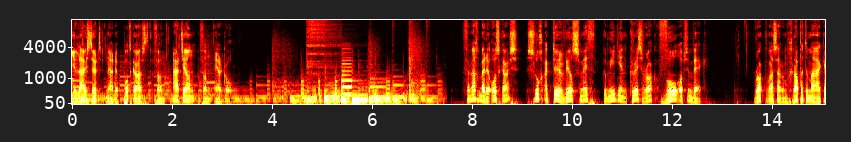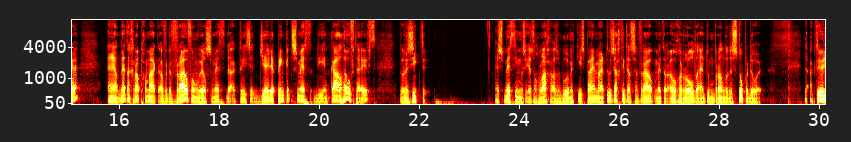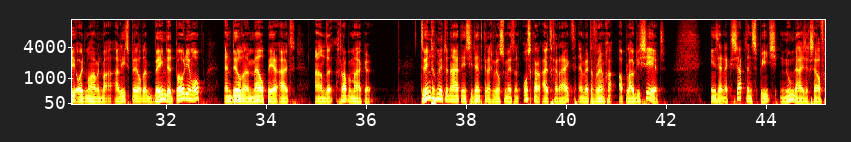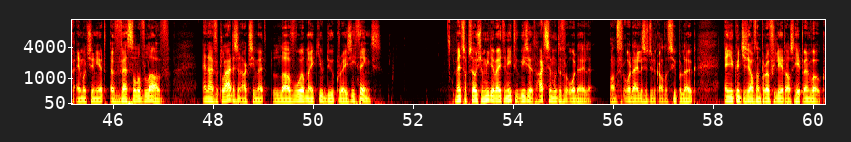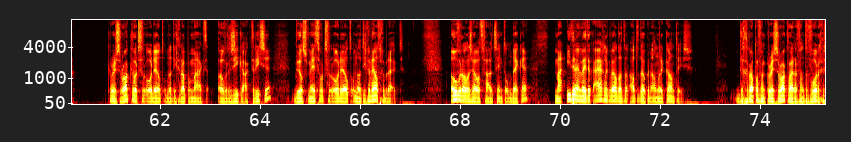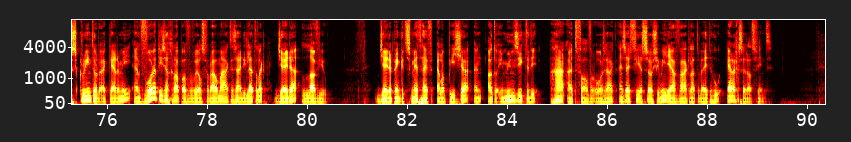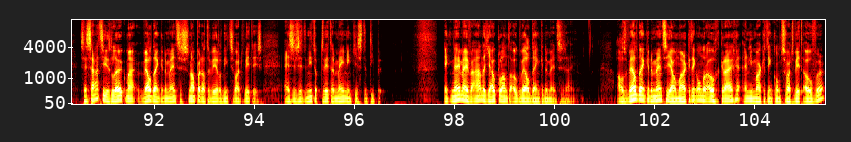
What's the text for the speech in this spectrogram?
Je luistert naar de podcast van Aartjan van Erkel. Vannacht bij de Oscars sloeg acteur Will Smith comedian Chris Rock vol op zijn bek. Rock was daar om grappen te maken en hij had net een grap gemaakt over de vrouw van Will Smith, de actrice Jada Pinkett Smith, die een kaal hoofd heeft door een ziekte. En Smith die moest eerst nog lachen als een boer met kiespijn, maar toen zag hij dat zijn vrouw met haar ogen rolde en toen brandde de stoppen door. De acteur die ooit Mohammed Ali speelde, beende het podium op en deelde een mijlpeer uit aan de grappenmaker. Twintig minuten na het incident kreeg Will Smith een Oscar uitgereikt en werd er voor hem geapplaudiseerd. In zijn acceptance speech noemde hij zichzelf geëmotioneerd a vessel of love. En hij verklaarde zijn actie met Love will make you do crazy things. Mensen op social media weten niet wie ze het hardste moeten veroordelen. Want veroordelen is natuurlijk altijd superleuk. En je kunt jezelf dan profileren als hip en woke. Chris Rock wordt veroordeeld omdat hij grappen maakt over een zieke actrice. Will Smith wordt veroordeeld omdat hij geweld gebruikt. Overal is wel wat fout in te ontdekken. Maar iedereen weet ook eigenlijk wel dat er altijd ook een andere kant is. De grappen van Chris Rock waren van tevoren gescreend door de Academy. En voordat hij zijn grap over Will's vrouw maakte, zei hij letterlijk: Jada, love you. Jada Pinkett Smith heeft alopecia, een auto-immuunziekte die haaruitval veroorzaakt. En ze heeft via social media vaak laten weten hoe erg ze dat vindt. Sensatie is leuk, maar weldenkende mensen snappen dat de wereld niet zwart-wit is. En ze zitten niet op Twitter meninkjes te typen. Ik neem even aan dat jouw klanten ook weldenkende mensen zijn. Als weldenkende mensen jouw marketing onder ogen krijgen en die marketing komt zwart-wit over,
